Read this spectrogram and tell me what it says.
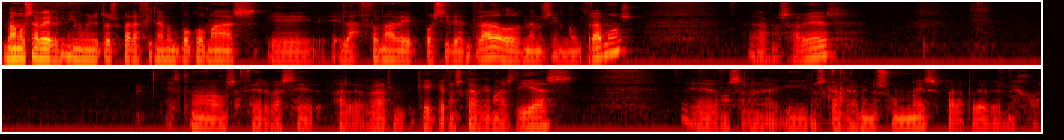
vamos a ver en 5 minutos para afinar un poco más eh, la zona de posible entrada o donde nos encontramos. Vamos a ver. Esto vamos a hacer va a ser que nos cargue más días. Eh, vamos a poner aquí, nos carga menos un mes para poder ver mejor.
